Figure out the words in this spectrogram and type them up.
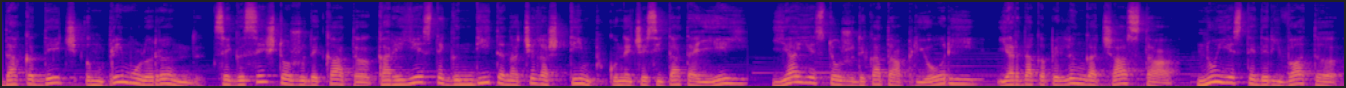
dacă deci, în primul rând, se găsește o judecată care este gândită în același timp cu necesitatea ei, ea este o judecată a priori, iar dacă pe lângă aceasta nu este derivată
